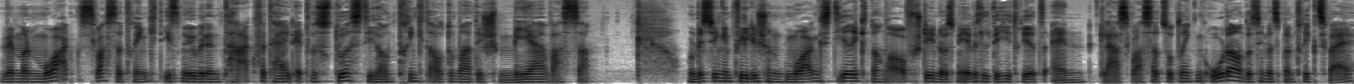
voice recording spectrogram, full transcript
wenn man morgens Wasser trinkt, ist man über den Tag verteilt etwas durstiger und trinkt automatisch mehr Wasser. Und deswegen empfehle ich schon morgens direkt nach dem Aufstehen, da ist man eh ein bisschen dehydriert, ein Glas Wasser zu trinken oder, und da sind wir jetzt beim Trick 2,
